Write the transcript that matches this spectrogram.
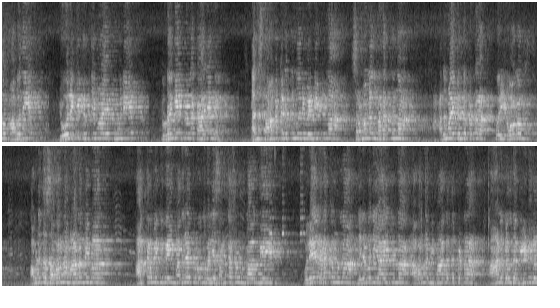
ദിവസം അവധിയും ജോലിക്ക് കൃത്യമായ കൂലിയും തുടങ്ങിയിട്ടുള്ള കാര്യങ്ങൾ അത് സ്ഥാപിച്ചെടുക്കുന്നതിന് വേണ്ടിയിട്ടുള്ള ശ്രമങ്ങൾ നടക്കുന്ന അതുമായി ബന്ധപ്പെട്ട ഒരു യോഗം അവിടുത്തെ സവർണ മാടമ്പിമാർ ആക്രമിക്കുകയും അതിനെ തുടർന്ന് വലിയ സംഘർഷം ഉണ്ടാകുകയും പുലേരടക്കമുള്ള നിരവധി നിരവധിയായിട്ടുള്ള അവർണ വിഭാഗത്തിൽപ്പെട്ട ആളുകളുടെ വീടുകൾ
